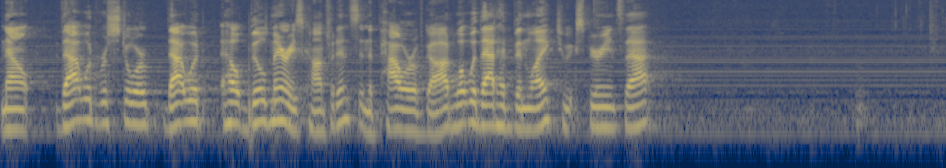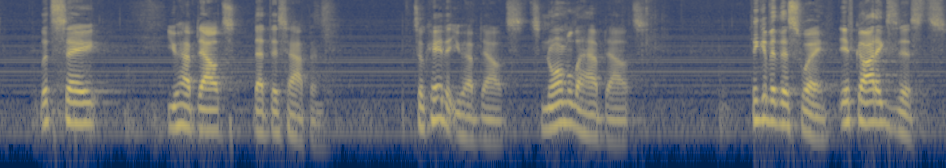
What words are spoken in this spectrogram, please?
Now, that would restore, that would help build Mary's confidence in the power of God. What would that have been like to experience that? Let's say you have doubts that this happened. It's okay that you have doubts, it's normal to have doubts. Think of it this way if God exists,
